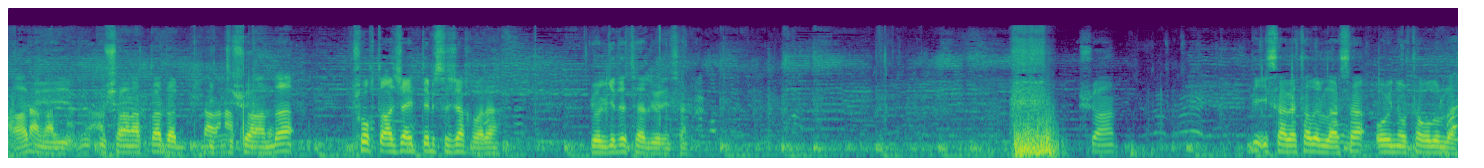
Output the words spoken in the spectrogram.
Abi uşağın atlar da bitti şu anda. Çok da acayip de bir sıcak var ha. Gölgede terliyor insan. Şu an bir isabet alırlarsa oyun ortak olurlar.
